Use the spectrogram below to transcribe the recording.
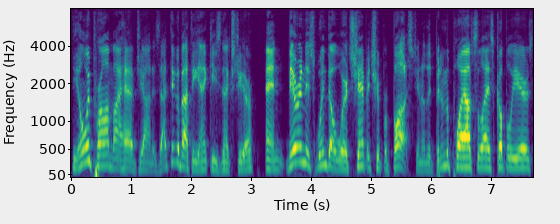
The only problem I have, John, is I think about the Yankees next year, and they're in this window where it's championship or bust. You know, they've been in the playoffs the last couple of years,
